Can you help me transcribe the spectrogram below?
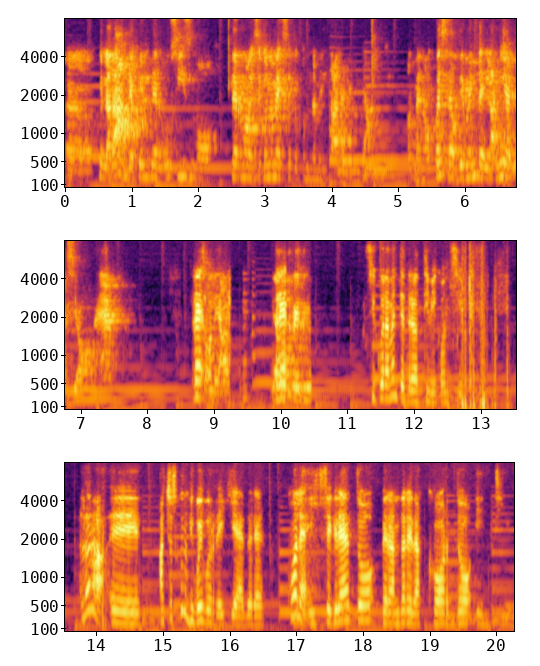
eh, quella rabbia, quel nervosismo per noi secondo me è stato fondamentale negli anni. Almeno questa è ovviamente la mia visione. Eh. Tre, so, le altre, le tre, sicuramente tre ottimi consigli. Allora, eh, a ciascuno di voi vorrei chiedere qual è il segreto per andare d'accordo in team?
